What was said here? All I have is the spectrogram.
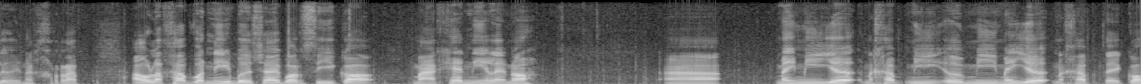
เลยนะครับ เอาละครับวันนี้เบิร์ดชัยบอลสีก็มาแค่นี้แหละเนาะอ่า ไม่มีเยอะนะครับมีเออมีไม่เยอะนะครับ แต่ก็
